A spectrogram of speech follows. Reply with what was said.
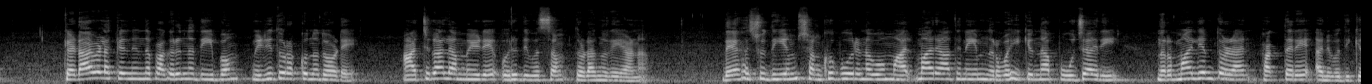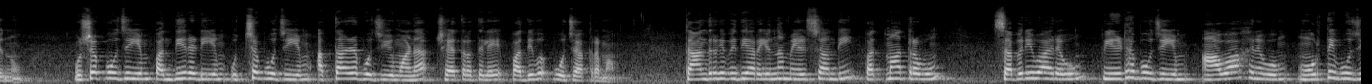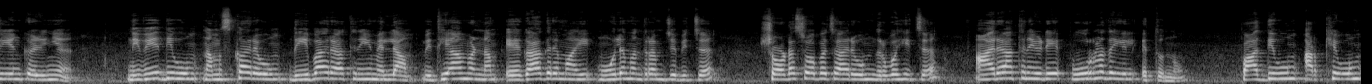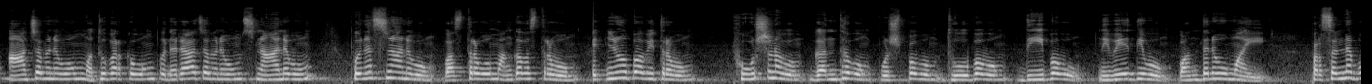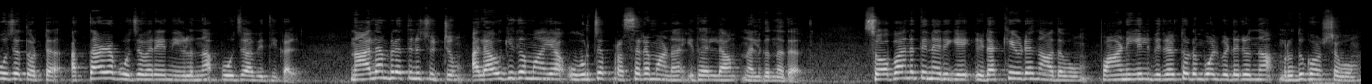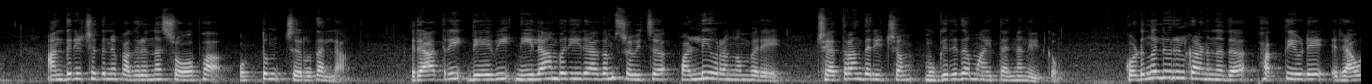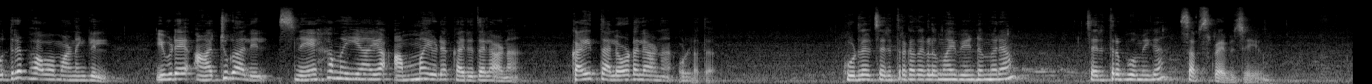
കെടാവിളക്കിൽ നിന്ന് പകരുന്ന ദീപം മിഴി തുറക്കുന്നതോടെ ആറ്റുകാലമ്മയുടെ ഒരു ദിവസം തുടങ്ങുകയാണ്. ദേഹശുദ്ധിയും ശംഖുപൂരണവും ആത്മാരാധനയും നിർവഹിക്കുന്ന പൂജാരി നിർമാല്യം തൊഴാൻ ഭക്തരെ അനുവദിക്കുന്നു. ഉഷപൂജയും പന്തീരടിയും ഉച്ചപൂജയും അത്താഴപൂജയുമാണ് ക്ഷേത്രത്തിലെ പതിവ് പൂജാക്രമം. താന്ത്രിക വിധി അറിയുന്ന മേൽശാന്തി പത്മാത്രവും ശബരിവാരവും പീഠപൂജയും ആവാഹനവും മൂർത്തിപൂജയും കഴിഞ്ഞ് നിവേദ്യവും നമസ്കാരവും ദീപാരാധനയുമെല്ലാം വിധിയാവണ്ണം ഏകാഗ്രമായി മൂലമന്ത്രം ജപിച്ച് ഷോഡശോപചാരവും നിർവഹിച്ച് ആരാധനയുടെ പൂർണതയിൽ എത്തുന്നു. പാദ്യവും അർഘ്യവും ആചമനവും മധുപർക്കവും പുനരാചമനവും സ്നാനവും പുനഃസ്നാനവും വസ്ത്രവും അംഗവസ്ത്രവും യജ്ഞോപവിത്രവും ഭൂഷണവും ഗന്ധവും പുഷ്പവും ധൂപവും ദീപവും നിവേദ്യവും വന്ദനവുമായി പ്രസന്ന പൂജ തൊട്ട് അത്താഴ പൂജ വരെ നീളുന്ന പൂജാവിധികൾ. നാലാമ്പലത്തിനു ചുറ്റും അലൗകികമായ ഊർജ പ്രസരമാണ് ഇതെല്ലാം നൽകുന്നത്. സോപാനത്തിനരികെ ഇടക്കയുടെ നാദവും പാണിയിൽ വിരൽ തൊടുമ്പോൾ വിടരുന്ന മൃദുഘോഷവും അന്തരീക്ഷത്തിന് പകരുന്ന ശോഭ ഒട്ടും ചെറുതല്ല. രാത്രി ദേവി നീലാംബരീരാഗം ശ്രവിച്ച് പള്ളിയുറങ്ങും വരെ ക്ഷേത്രാന്തരീക്ഷം മുഖരിതമായി തന്നെ നിൽക്കും. കൊടുങ്ങല്ലൂരിൽ കാണുന്നത് ഭക്തിയുടെ രൗദ്രഭാവമാണെങ്കിൽ ഇവിടെ ആറ്റുകാലിൽ സ്നേഹമയ്യായ അമ്മയുടെ കരുതലാണ് കൈത്തലോടലാണ് ഉള്ളത്. കൂടുതൽ ചരിത്രകഥകളുമായി വീണ്ടും വരാം. ചരിത്രഭൂമിക സബ്സ്ക്രൈബ് ചെയ്യൂ.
